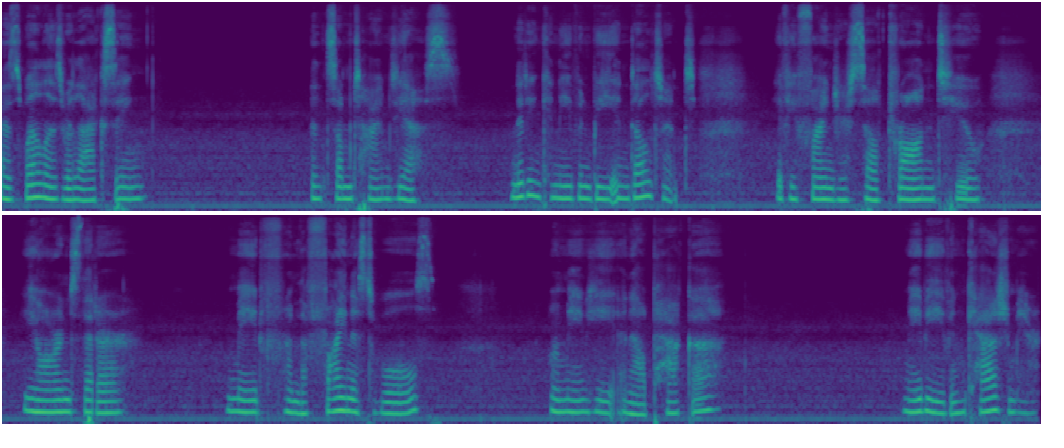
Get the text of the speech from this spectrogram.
as well as relaxing, and sometimes, yes, knitting can even be indulgent if you find yourself drawn to yarns that are made from the finest wools or maybe an alpaca, maybe even cashmere.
